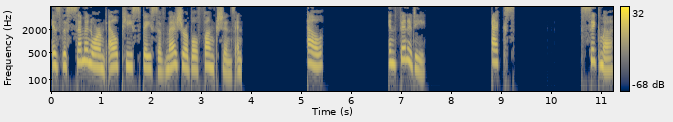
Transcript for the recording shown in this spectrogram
is the seminormed LP space of measurable functions and L infinity x sigma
